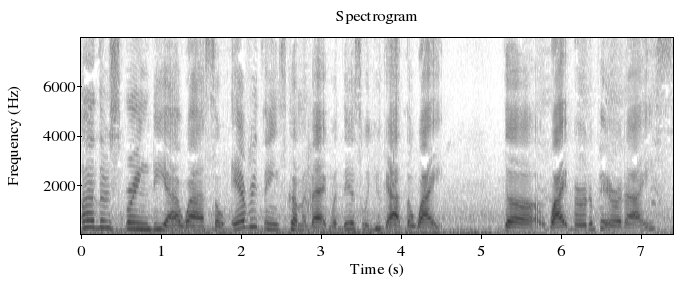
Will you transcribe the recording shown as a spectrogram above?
other spring DIY. So everything's coming back with this one. You got the white, the white bird of paradise.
